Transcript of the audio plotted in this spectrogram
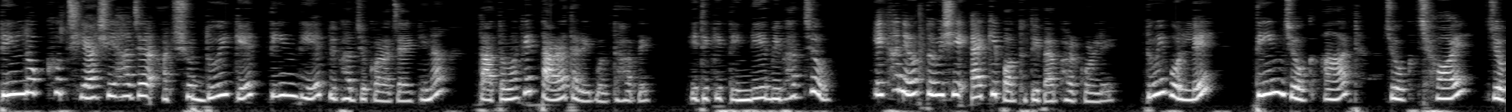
তিন লক্ষ ছিয়াশি হাজার আটশো দুইকে তিন দিয়ে বিভাজ্য করা যায় কিনা, তা তোমাকে তাড়াতাড়ি বলতে হবে। এটি কি তিন দিয়ে বিভাজ্য? এখানেও তুমি সেই একই পদ্ধতি ব্যবহার করলে। তুমি বললে, তিন যোগ আট যোগ ছয় যোগ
